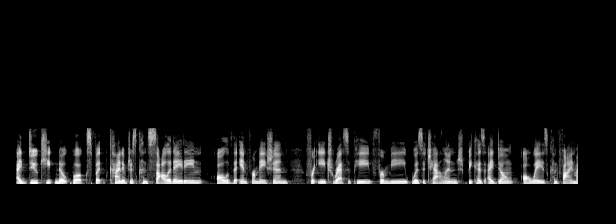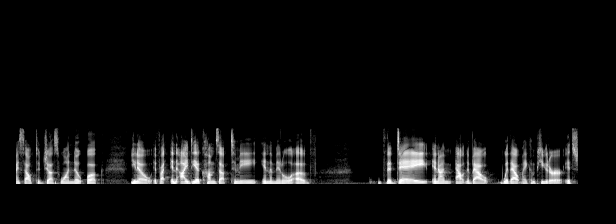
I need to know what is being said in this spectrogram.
I do keep notebooks, but kind of just consolidating all of the information for each recipe for me was a challenge because I don't always confine myself to just one notebook. You know, if I, an idea comes up to me in the middle of the day and I'm out and about without my computer, it's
